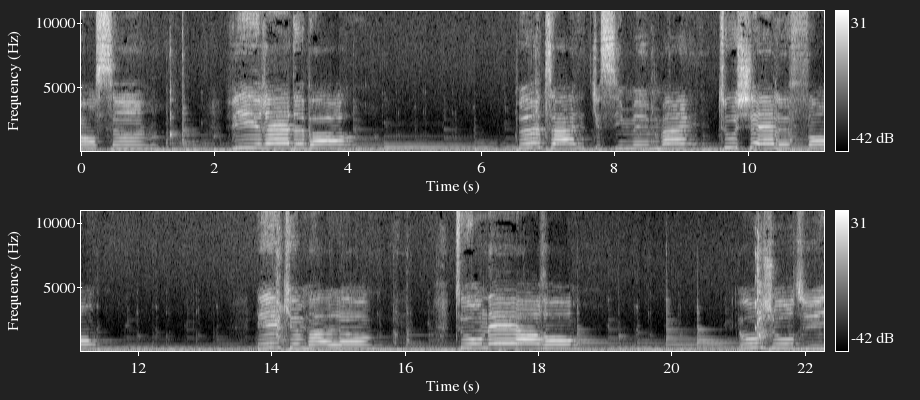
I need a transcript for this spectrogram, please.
Mon sein virait de bord. Peut-être que si mes mains touchaient le fond et que ma langue tournait en rond. Aujourd'hui,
